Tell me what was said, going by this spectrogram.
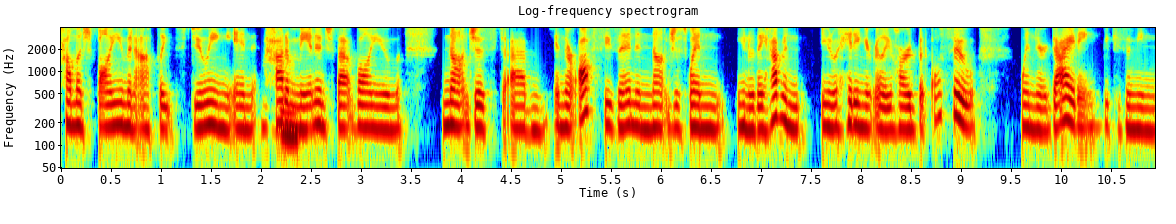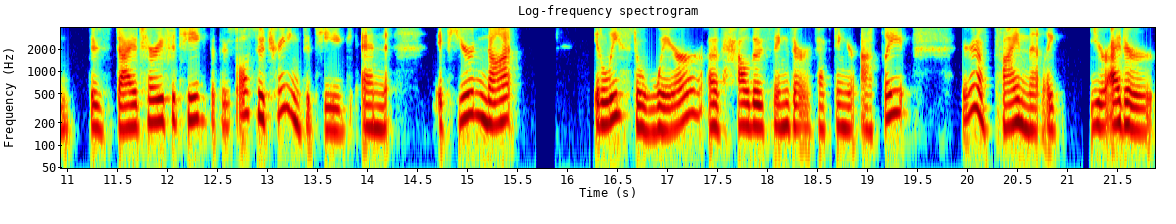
how much volume an athlete's doing and how mm-hmm. to manage that volume not just um, in their off season and not just when you know they haven't you know hitting it really hard but also when they're dieting because i mean there's dietary fatigue but there's also training fatigue and if you're not at least aware of how those things are affecting your athlete you're going to find that like you're either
